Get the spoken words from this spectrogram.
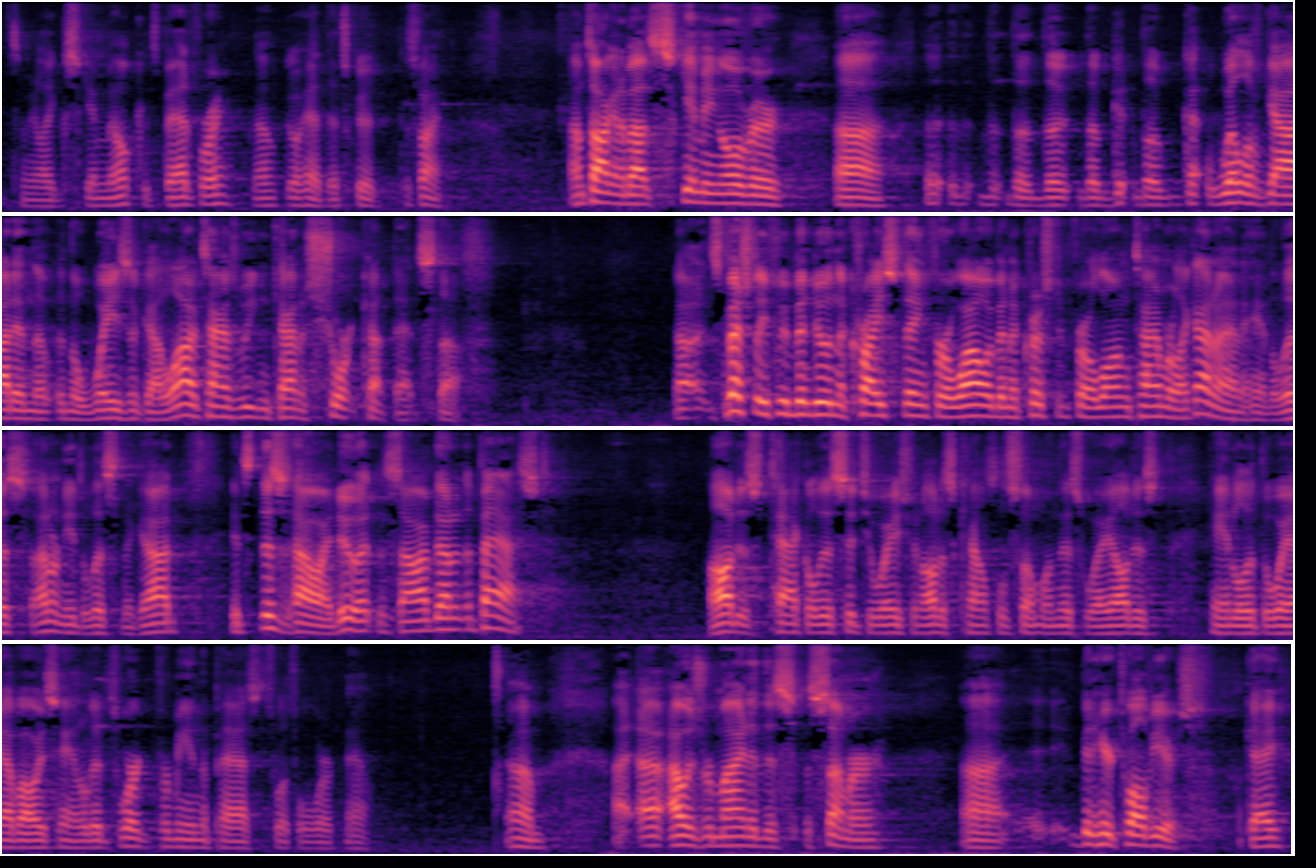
Somebody like skim milk, it's bad for you? No, go ahead, that's good, that's fine. I'm talking about skimming over uh, the, the, the, the, will of God and the, and the ways of God. A lot of times we can kind of shortcut that stuff. Uh, especially if we've been doing the Christ thing for a while, we've been a Christian for a long time, we're like, I don't know how to handle this. I don't need to listen to God. It's, this is how I do it. This is how I've done it in the past. I'll just tackle this situation. I'll just counsel someone this way. I'll just handle it the way I've always handled it. It's worked for me in the past. It's what will work now. Um, I, I, was reminded this summer uh, been here 12 years, okay?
